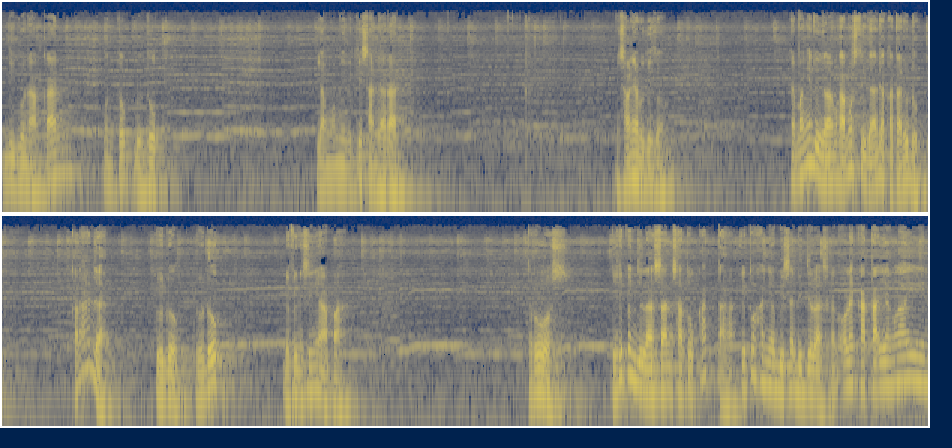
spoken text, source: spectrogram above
digunakan untuk duduk yang memiliki sandaran. Misalnya begitu. Emangnya di dalam kamus tidak ada kata duduk? Karena ada. Duduk. Duduk definisinya apa? Terus jadi penjelasan satu kata itu hanya bisa dijelaskan oleh kata yang lain.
